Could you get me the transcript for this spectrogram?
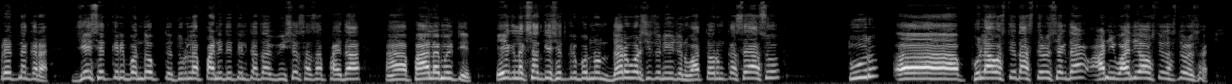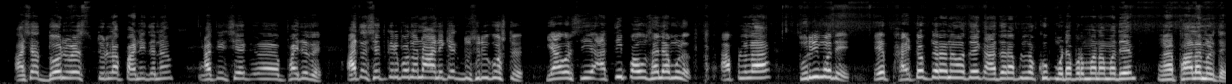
प्रयत्न करा. जे शेतकरी बंधू तुरला पाणी देतील त्याचा विशेष असा फायदा पाहायला मिळतील. एक लक्षात घ्या शेतकरी बंधू दरवर्षीचं नियोजन वातावरण कसं आहे असो तूर फुल फुलावस्थेत असते वेळेस एकदा आणि वादी अवस्थेत असते वेळेस. अशा दोन वेळेस तुरीला पाणी देणं अतिशय फायद्याचं आहे. आता शेतकरी बंधूंना आणखी एक दुसरी गोष्ट. यावर्षी अति पाऊस झाल्यामुळं आपल्याला तुरीमध्ये हे फायटोप्टेरा नावाचा एक आजार आपल्याला खूप मोठ्या प्रमाणामध्ये पाहायला मिळते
